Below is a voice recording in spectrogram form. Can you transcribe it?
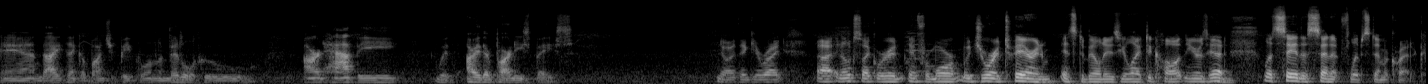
and I think a bunch of people in the middle who aren't happy with either party's base. No, I think you're right. Uh, it looks like we're in, in for more majoritarian instability, as you like to call it, in the years ahead. Let's say the Senate flips Democratic.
